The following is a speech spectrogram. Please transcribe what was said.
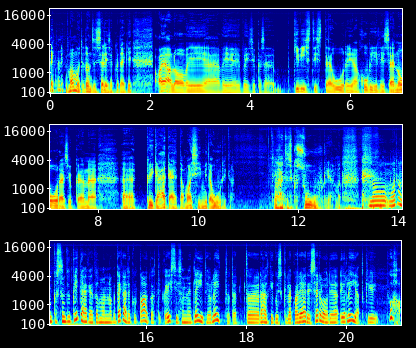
Mammutid on siis sellised kuidagi ajaloo või, või, või niisuguse kivististe uurija, huvilise noore niisugune äh, kõige ägedam asi, mida uurida noh, et ta niisugune suur ja noh. no ma arvan, kas see nüüd kõige ägedam on, aga tegelikult aeg-ajalt ikka Eestis on neid leide ju leitud, et äh, lähedki kuskile karjääriservale ja, ja leiadki puha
